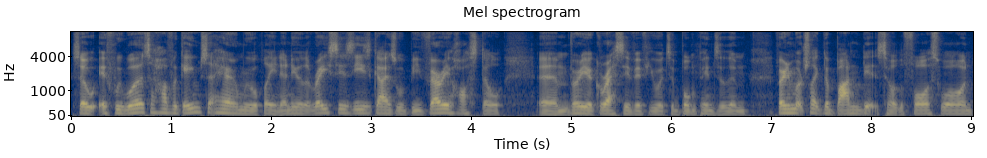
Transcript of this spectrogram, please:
So if we were to have a game set here and we were playing any other races, these guys would be very hostile, um, very aggressive if you were to bump into them. Very much like the bandits or the Forsworn.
